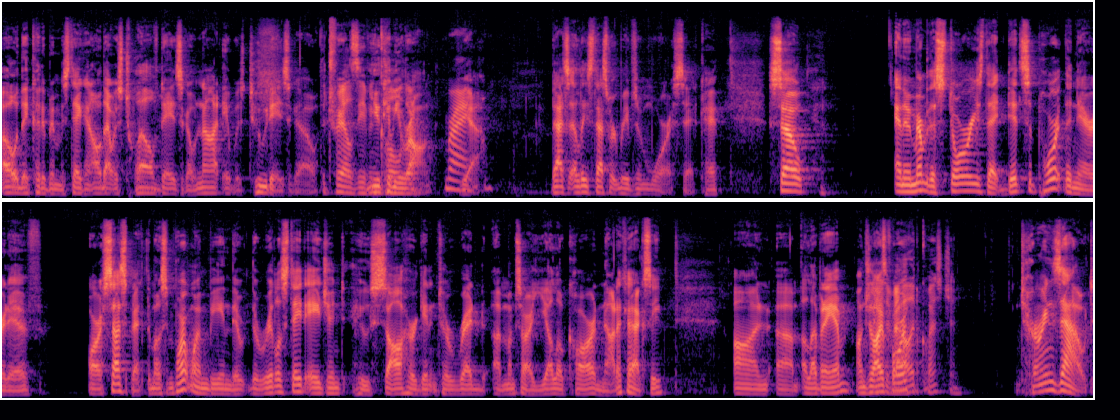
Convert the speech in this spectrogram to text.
oh, they could have been mistaken. Oh, that was 12 days ago. Not, it was two days ago. The trail's even You could be wrong. Right. Yeah. That's at least that's what Reeves and Morris said. Okay, so and remember the stories that did support the narrative are suspect. The most important one being the, the real estate agent who saw her get into a red, um, I'm sorry, a yellow car, not a taxi, on um, 11 a.m. on July That's a 4th. valid question. Turns out,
